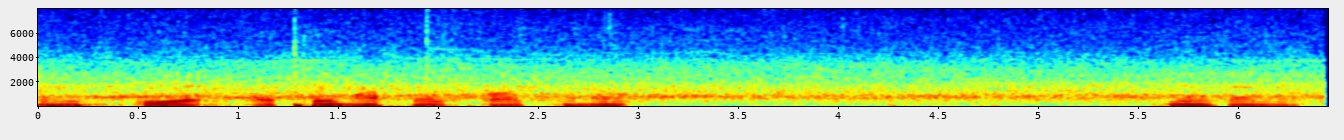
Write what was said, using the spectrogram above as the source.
And it's it, that's pretty much ball coming out. And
